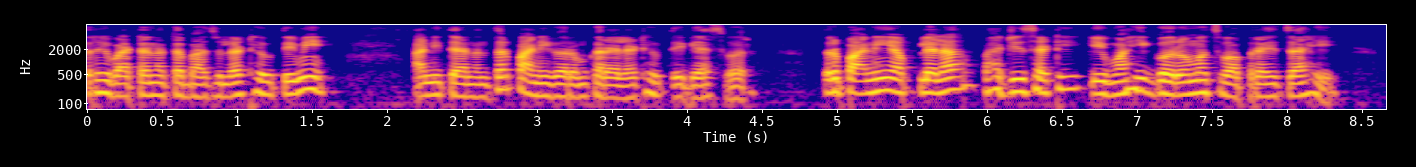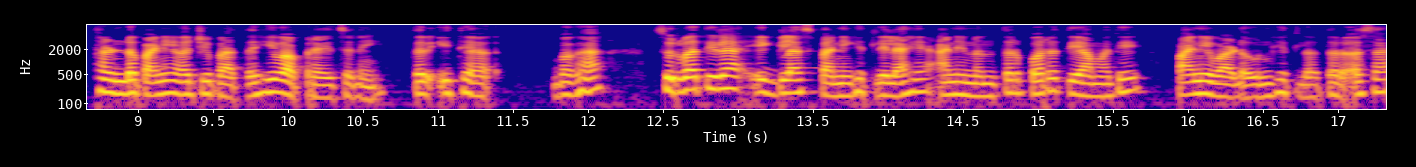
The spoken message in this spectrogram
तर हे वाटण आता बाजूला ठेवते मी. आणि त्यानंतर पाणी गरम करायला ठेवते गॅसवर. तर पाणी आपल्याला भाजीसाठी केव्हाही गरमच वापरायचं आहे. थंड पाणी अजिबातही वापरायचं नाही. तर इथे बघा सुरुवातीला एक ग्लास पाणी घेतलेलं आहे आणि नंतर परत यामध्ये पाणी वाढवून घेतलं. तर असा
